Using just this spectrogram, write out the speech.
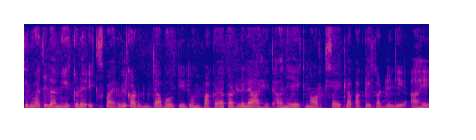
सुरुवातीला मी इकडे एक स्पायरल काढून त्याभोवती दोन पाकळ्या काढलेल्या आहेत आणि एक नॉर्थ साईडला पाकळी काढलेली आहे.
